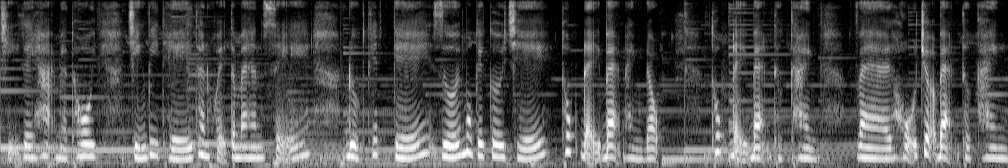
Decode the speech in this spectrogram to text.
chỉ gây hại mà thôi. Chính vì thế thân khỏe tâm an sẽ được thiết kế dưới một cái cơ chế thúc đẩy bạn hành động, thúc đẩy bạn thực hành và hỗ trợ bạn thực hành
